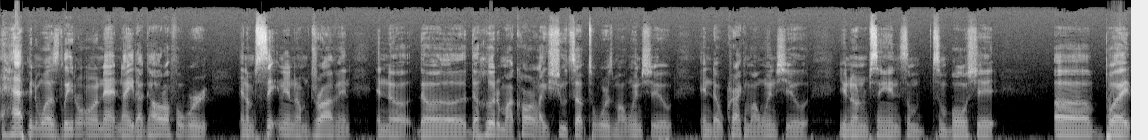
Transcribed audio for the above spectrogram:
happened was later on that night, I got off of work and I'm sitting and I'm driving, and the the the hood of my car like shoots up towards my windshield, end up cracking my windshield. You know what I'm saying? Some some bullshit. Uh, but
